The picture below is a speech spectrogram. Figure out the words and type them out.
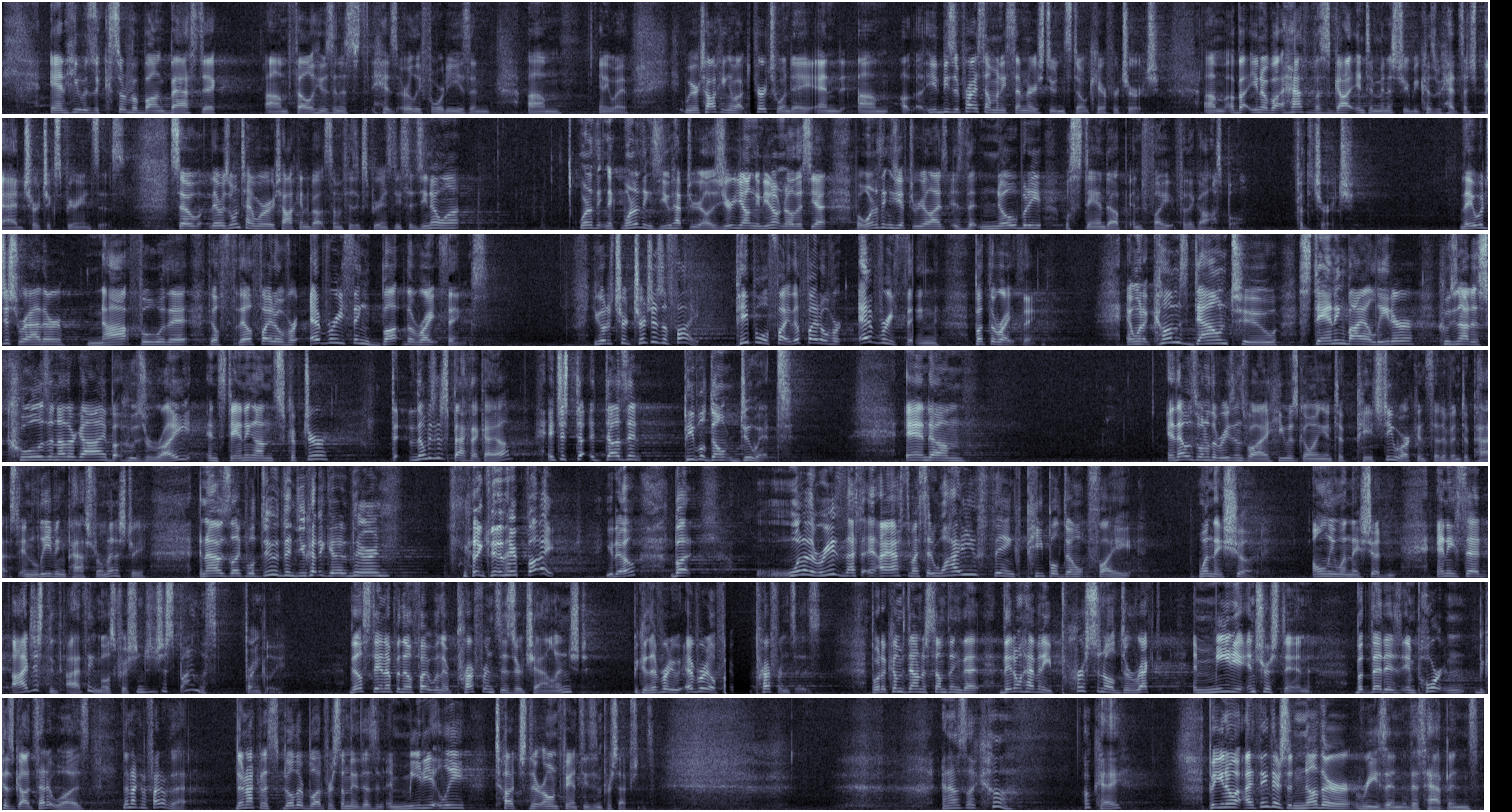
And he was a, sort of a bombastic um, fellow. He was in his, his early 40s. And um, anyway, we were talking about church one day, and um, uh, you'd be surprised how many seminary students don't care for church. Um, about, you know, about half of us got into ministry because we had such bad church experiences. So there was one time where we were talking about some of his experience, and he says, You know what? One of, the, Nick, one of the things you have to realize, you're young and you don't know this yet, but one of the things you have to realize is that nobody will stand up and fight for the gospel, for the church. They would just rather not fool with it. They'll, they'll fight over everything but the right things. You go to church, church is a fight. People will fight. They'll fight over everything but the right thing. And when it comes down to standing by a leader who's not as cool as another guy, but who's right and standing on scripture, th- nobody's going to back that guy up. It just it doesn't, people don't do it. And, um, and that was one of the reasons why he was going into PhD work instead of into past, and leaving pastoral ministry. And I was like, well, dude, then you got to get in there and you got to get in there and fight you know? But one of the reasons I asked him, I said, why do you think people don't fight when they should? Only when they shouldn't. And he said, I just think, I think most Christians are just spineless, frankly. They'll stand up and they'll fight when their preferences are challenged because everybody, everybody will fight preferences. But when it comes down to something that they don't have any personal, direct, immediate interest in, but that is important because God said it was, they're not going to fight over that. They're not going to spill their blood for something that doesn't immediately touch their own fancies and perceptions. And I was like, huh, okay. But you know what? I think there's another reason this happens.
